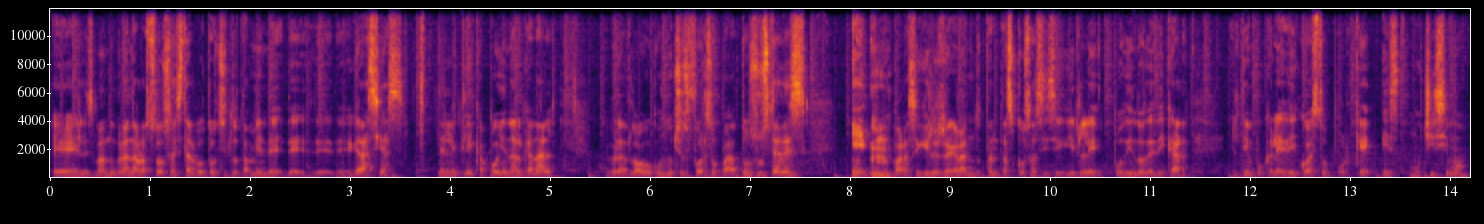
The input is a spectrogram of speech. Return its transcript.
Eh, les mando un gran abrazo. Ahí está el botoncito también de, gracias. Denle click, apoyen al canal. De verdad lo hago con mucho esfuerzo para todos ustedes y para seguirles regalando tantas cosas y seguirle pudiendo dedicar el tiempo que le dedico a esto porque es muchísimo.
